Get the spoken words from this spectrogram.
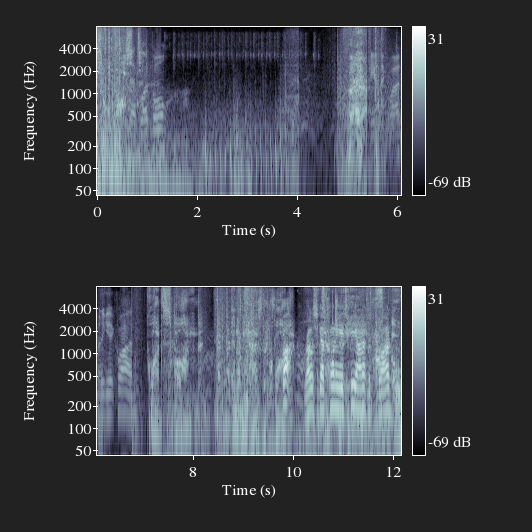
Soul lost. I'm gonna get quad. Quad spawned. Enemy has the quad. Fuck. Roach got 20 HP on it with quad. Oh,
